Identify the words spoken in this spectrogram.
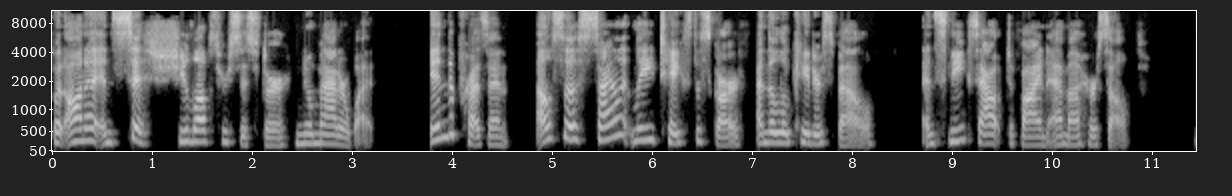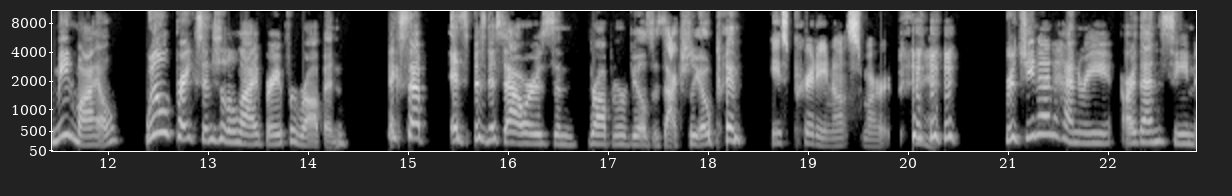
but Anna insists she loves her sister no matter what. In the present, Elsa silently takes the scarf and the locator spell and sneaks out to find Emma herself. Meanwhile, Will breaks into the library for Robin, except it's business hours and Robin reveals it's actually open. He's pretty, not smart. Yeah. Regina and Henry are then seen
